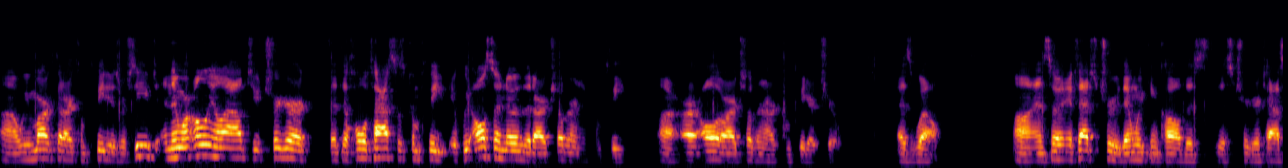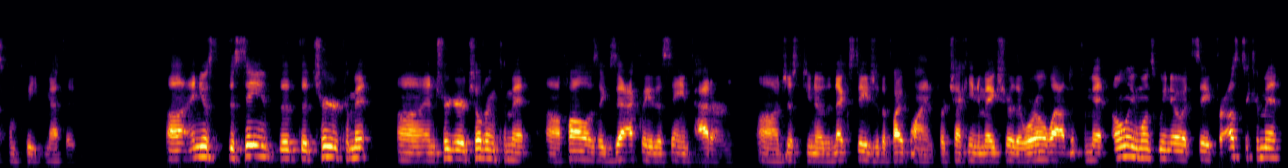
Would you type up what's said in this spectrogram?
uh, we mark that our complete is received, and then we're only allowed to trigger that the whole task is complete if we also know that our children are complete, uh, or all of our children are complete or true as well. Uh, and so if that's true, then we can call this this trigger task complete method. Uh, and you'll the same the, the trigger commit uh, and trigger children commit follows exactly the same pattern. just you know the next stage of the pipeline for checking to make sure that we're allowed to commit only once we know it's safe for us to commit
